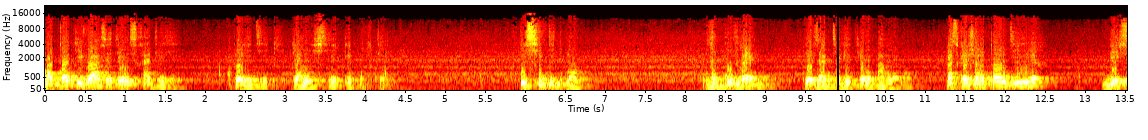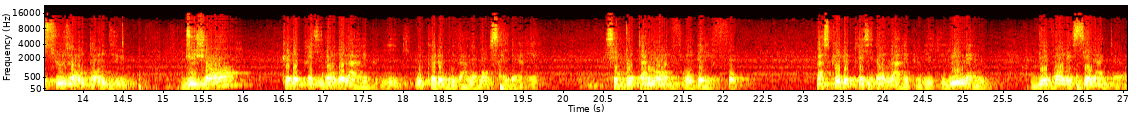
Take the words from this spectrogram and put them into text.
En Côte d'Ivoire, c'était une stratégie politique planifiée et portée. Ici, dites-moi, vous couvrez les activités au Parlement. Parce que j'entends dire des sous-entendus du genre que le président de la République ou que le gouvernement serait derrière. C'est totalement infondé et faux. Parce que le président de la République lui-même, devant les sénateurs,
